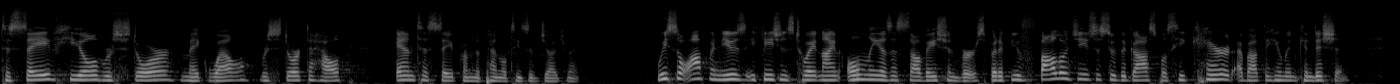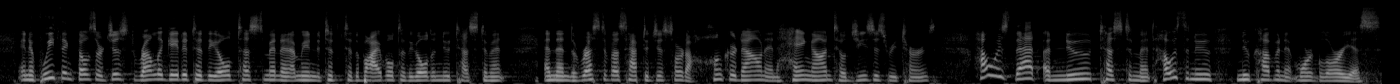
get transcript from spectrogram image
To save, heal, restore, make well, restore to health, and to save from the penalties of judgment. We so often use Ephesians 2 8 9 only as a salvation verse, but if you follow Jesus through the Gospels, he cared about the human condition. And if we think those are just relegated to the Old Testament, and I mean to, to, the Bible, to the Old and New Testament, and then the rest of us have to just sort of hunker down and hang on till Jesus returns, how is that a New Testament? How is the New, new Covenant more glorious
